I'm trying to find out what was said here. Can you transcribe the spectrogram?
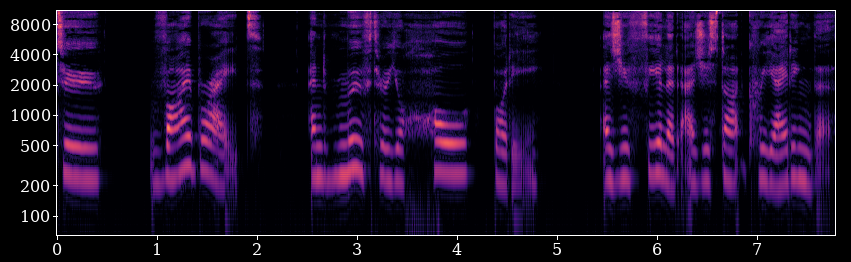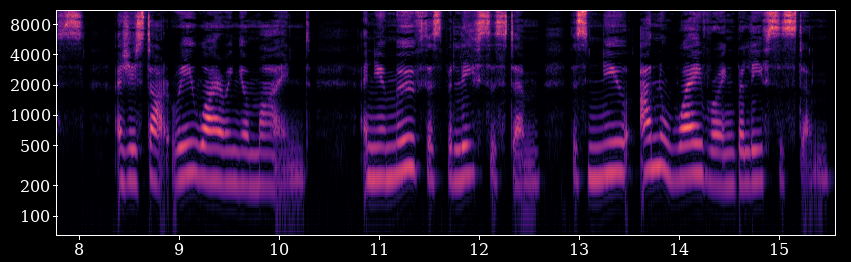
to vibrate and move through your whole body as you feel it, as you start creating this, as you start rewiring your mind, and you move this belief system, this new unwavering belief system,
